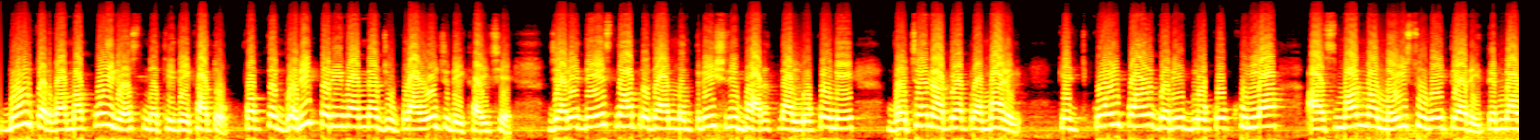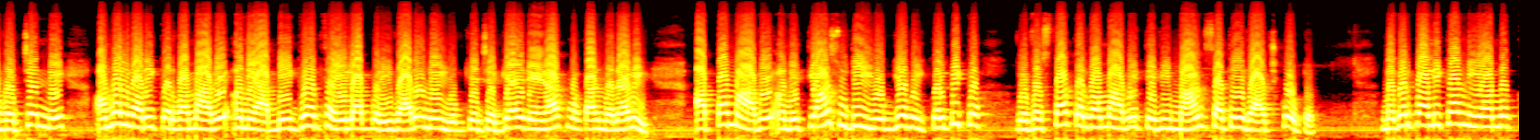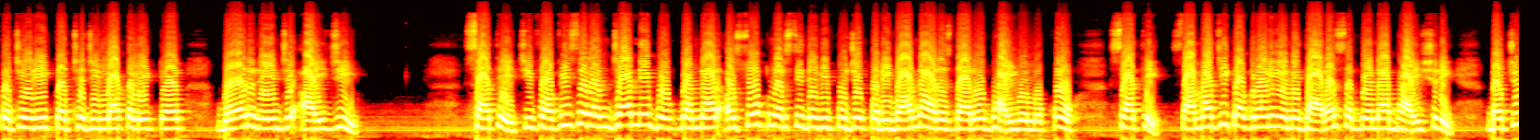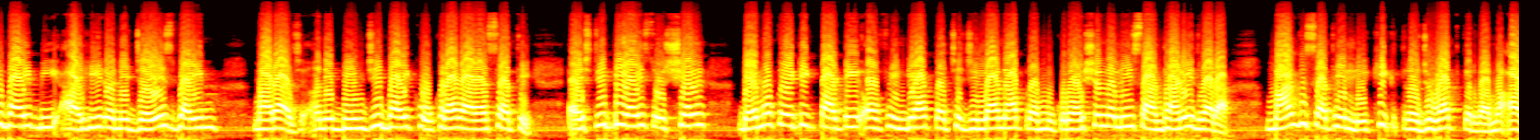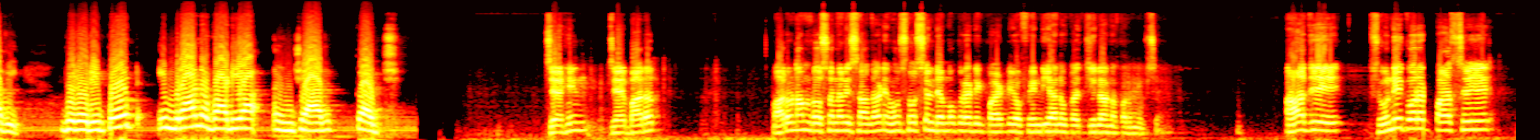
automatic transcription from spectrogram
દૂર કરવામાં કોઈ રસ નથી દેખાતો. ફક્ત ગરીબ પરિવારના ઝૂંપડાઓ જ દેખાય છે. જ્યારે દેશના પ્રધાનમંત્રી શ્રી ભારતના લોકોને વચન આપ્યા પ્રમાણે કે કોઈ પણ ગરીબ લોકો ખુલ્લા આસમાનમાં નહીં સુવે ત્યારે તેમના વચનને અમલવારી કરવામાં આવે અને આ બેઘર થયેલા પરિવારોને યોગ્ય જગ્યાએ રહેણાંક મકાન બનાવી આપવામાં આવે અને ત્યાં સુધી યોગ્ય વૈકલ્પિક વ્યવસ્થા કરવામાં આવે તેવી માંગ સાથે રાજકોટ નગરપાલિકા નિયામક કચેરી કચ્છ જિલ્લા કલેક્ટર બોર્ડ રેન્જ આઈજી સાથે ચીફ ઓફિસર અંજારને ભોગ બનનાર અશોક નરસિંહ દેવી પૂજક પરિવારના અરજદારો, ભાઈઓ લોકો સાથે સામાજિક અગ્રણી અને ધારાસભ્યના ભાઈ શ્રી બચુભાઈ બી આહિર અને જયેશભાઈ મહારાજ અને ભીમજીભાઈ ખોખરાવાળા સાથે SDPI social democratic party of India Kutch જિલ્લાના પ્રમુખ રોશન અલી સાંધાણી દ્વારા માંગ સાથે લેખિત રજૂઆત કરવામાં આવી. Bureau report, Imran Awadiya, Anjar, Kutch. જય હિન્દ, જય ભારત. મારું નામ રોશન અલી સાંધાણી, હું સોશિયલ ડેમોક્રેટિક પાર્ટી ઓફ ઇન્ડિયાનો કચ્છ જિલ્લાનો પ્રમુખ છું. આજે જૂની કોરટ પાસે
